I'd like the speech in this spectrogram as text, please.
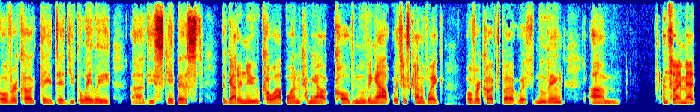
Overcooked, they did Yooka-Laylee, uh, The Escapist. They've got a new co op one coming out called Moving Out, which is kind of like overcooked, but with moving. Um, and so I met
